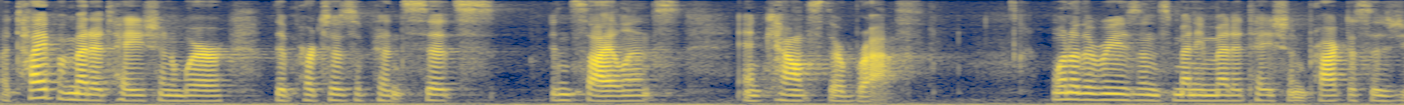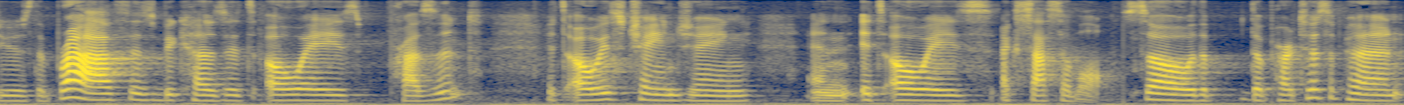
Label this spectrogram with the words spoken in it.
a type of meditation where the participant sits in silence and counts their breath. One of the reasons many meditation practices use the breath is because it's always present, it's always changing, and it's always accessible. So the, the participant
